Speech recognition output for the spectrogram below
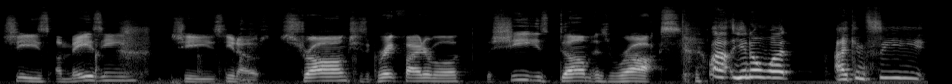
She's amazing. She's, you know, strong. She's a great fighter, but she is dumb as rocks. Well, you know what? I can see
